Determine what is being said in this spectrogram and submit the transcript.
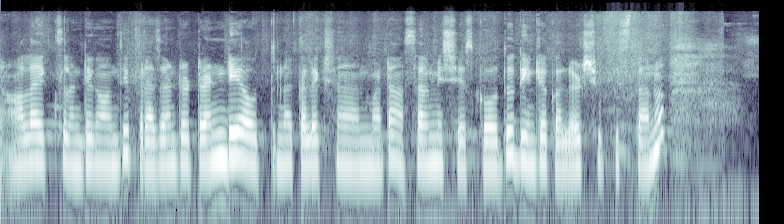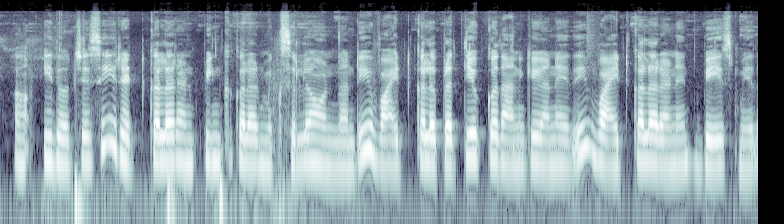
చాలా ఎక్సలెంట్గా ఉంది. ప్రజెంట్ ట్రెండీ అవుతున్న కలెక్షన్ అనమాట అస్సలు మిస్ చేసుకోవద్దు. దీంట్లో కలర్స్ చూపిస్తాను. ఇది వచ్చేసి red colour and pink colour మిక్స్లో ఉందండి. వైట్ కలర్ ప్రతి ఒక్క దానికి అనేది వైట్ కలర్ అనేది బేస్ మీద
